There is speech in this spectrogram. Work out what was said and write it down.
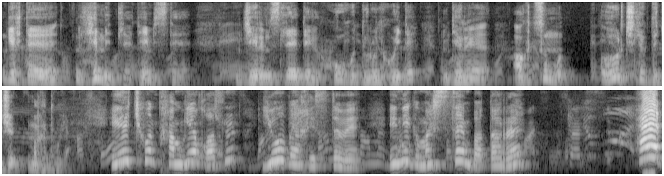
Гэхдээ хэн мэдлээ тийм үстэй. Жирэмслээд хүүхэд төрүүлэх үед тэр огцсон өөрчлөгдөж магадгүй. Ээж хүнд хамгийн гол нь юу байх ёстой вэ? Энийг маш сайн бодоорой. Хайр.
